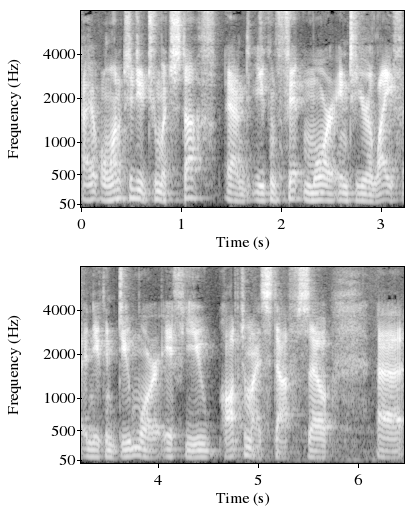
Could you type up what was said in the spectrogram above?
I wanted to do too much stuff. And you can fit more into your life and you can do more if you optimize stuff. So uh,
